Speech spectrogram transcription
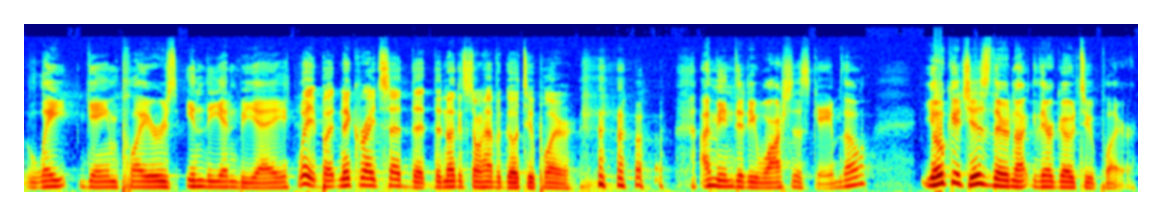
late game players in the NBA. Wait, but Nick Wright said that the Nuggets don't have a go-to player. I mean, did he watch this game though? Jokic is their their go-to player,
